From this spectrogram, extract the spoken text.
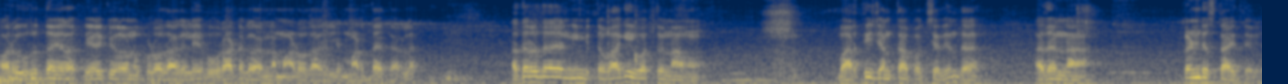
ಅವರ ವಿರುದ್ಧ ಹೇಳಿಕೆಗಳನ್ನು ಕೊಡೋದಾಗಲಿ, ಹೋರಾಟಗಳನ್ನು ಮಾಡೋದಾಗಲಿ ಮಾಡ್ತಾ ಇದ್ದಾರಲ್ಲ. ಅದರದ ನಿಮಿತ್ತವಾಗಿ ಇವತ್ತು ನಾವು ಭಾರತೀಯ ಜನತಾ ಪಕ್ಷದಿಂದ ಅದನ್ನು ಖಂಡಿಸ್ತಾ ಇದ್ದೇವೆ.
